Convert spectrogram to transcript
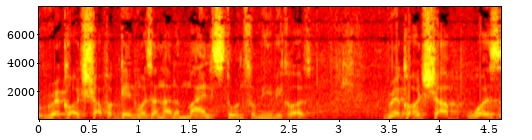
Record Shop again was another milestone for me because Record Shop was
